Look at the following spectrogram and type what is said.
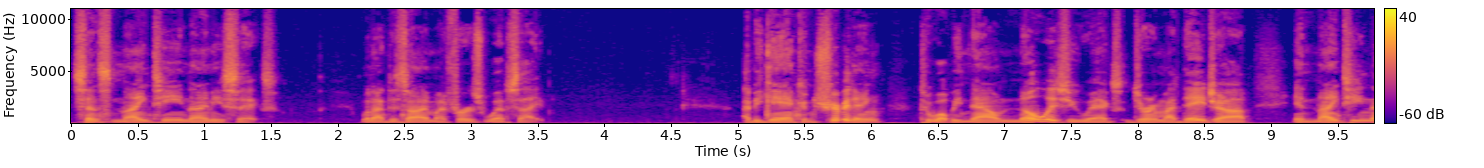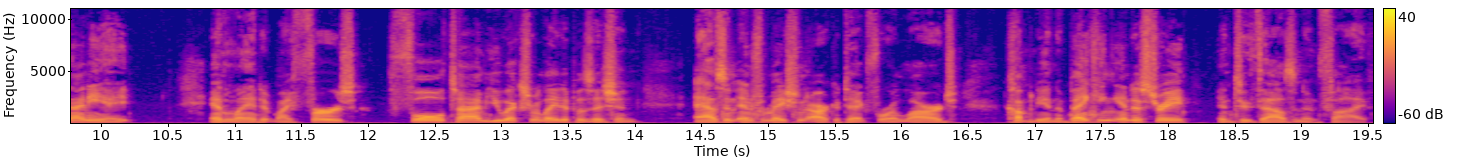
since 1996 when I designed my first website. I began contributing to what we now know as UX during my day job in 1998 and landed my first full time UX related position as an information architect for a large company in the banking industry in 2005.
